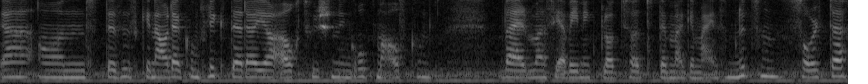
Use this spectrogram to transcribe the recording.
Ja? Und das ist genau der Konflikt, der da ja auch zwischen den Gruppen aufkommt weil man sehr wenig Platz hat, den man gemeinsam nützen sollte.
